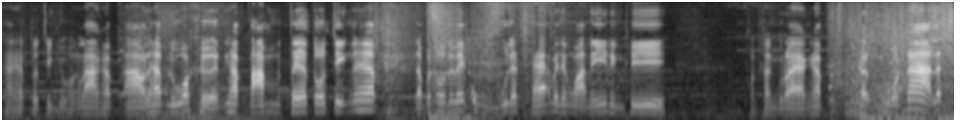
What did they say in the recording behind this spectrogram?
ใช่ครับตัวจริงอยู่ข้างล่างครับเอาแล้วครับรู้ว่าเขินครับตามเจอตัวจริงนะครับดับเบิลโอเทเโอ้โหแล้วแชะไปจังหวะนี้หนึ่งที ค่อนข้างแรงครับกระหัวหน้าและแช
